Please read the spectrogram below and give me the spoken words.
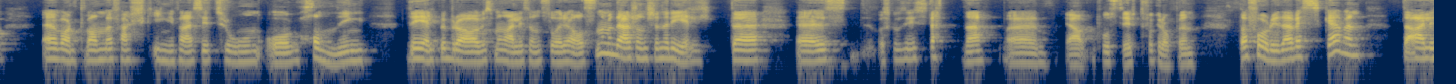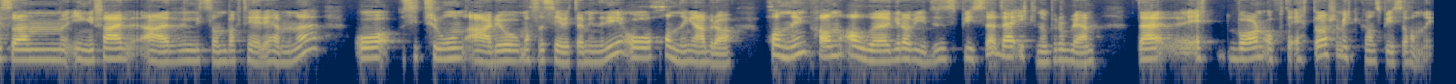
eh, varmtvann med fersk ingefær, sitron og honning Det hjelper bra hvis man er litt sånn sår i halsen, men det er sånn generelt eh, hva skal si, støttende ja, positivt for kroppen. Da får du i deg væske, men det er liksom Ingefær er litt sånn bakteriehemmende. Og sitron er det jo masse C-vitaminer i, og honning er bra. Honning kan alle gravide spise, det er ikke noe problem. Det er et barn opp til ett år som ikke kan spise honning.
